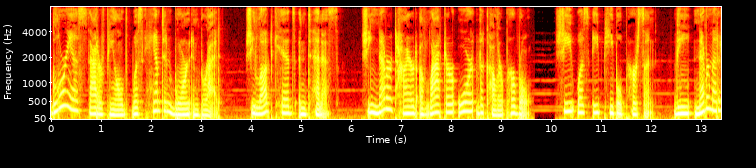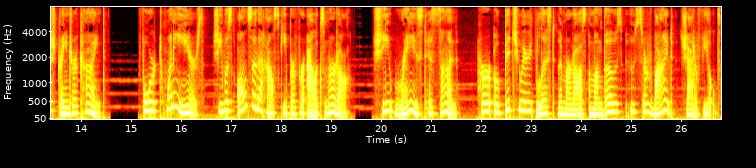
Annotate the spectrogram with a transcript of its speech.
Gloria Satterfield was Hampton born and bred. She loved kids and tennis. she never tired of laughter or the color purple. She was a people person, the never met a stranger kind. For 20 years, she was also the housekeeper for Alex Murdaugh. She raised his son. Her obituary lists the Murdaughs among those who survived Shatterfield,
